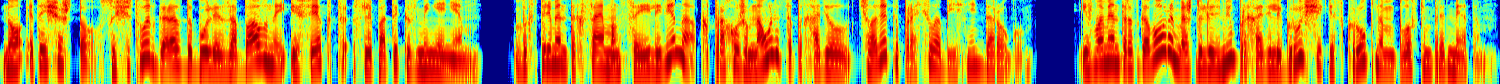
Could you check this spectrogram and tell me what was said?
Но это еще что? Существует гораздо более забавный эффект слепоты к изменениям. В экспериментах Саймонса и Левина к прохожим на улице подходил человек и просил объяснить дорогу. И в момент разговора между людьми проходили грузчики с крупным плоским предметом.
